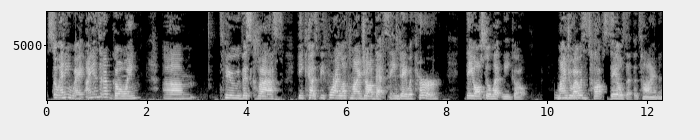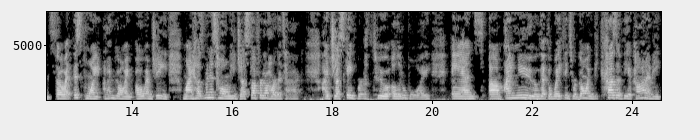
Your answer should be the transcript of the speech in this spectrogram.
So anyway, I ended up going um, to this class because before I left my job that same day with her, they also let me go. Mind you, I was top sales at the time. And so at this point, I'm going, OMG, my husband is home. He just suffered a heart attack. I just gave birth to a little boy. And um, I knew that the way things were going because of the economy,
